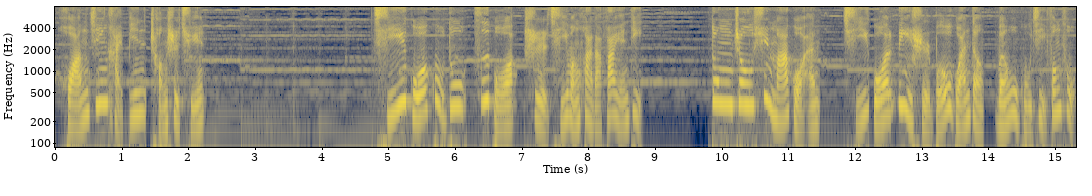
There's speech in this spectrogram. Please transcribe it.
黄金海滨城市群。齐国故都淄博是齐文化的发源地，东周驯马馆、齐国历史博物馆等文物古迹丰富。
